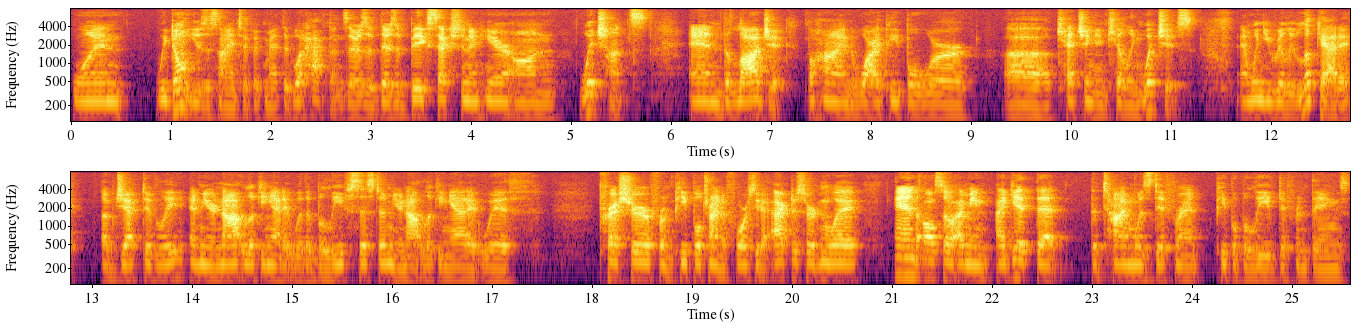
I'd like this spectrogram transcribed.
when we don't use a scientific method, what happens? There's a, there's a big section in here on witch hunts and the logic behind why people were uh, catching and killing witches. And when you really look at it objectively and you're not looking at it with a belief system, you're not looking at it with pressure from people trying to force you to act a certain way. And also, I mean, I get that the time was different, people believed different things,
